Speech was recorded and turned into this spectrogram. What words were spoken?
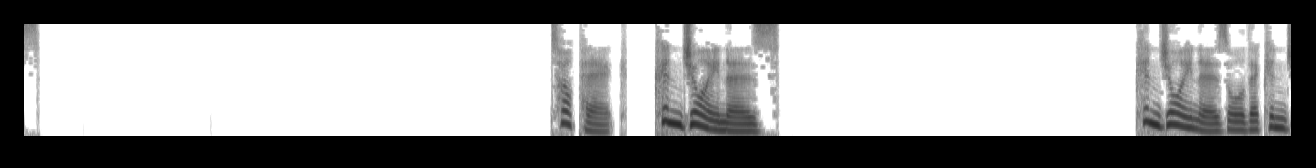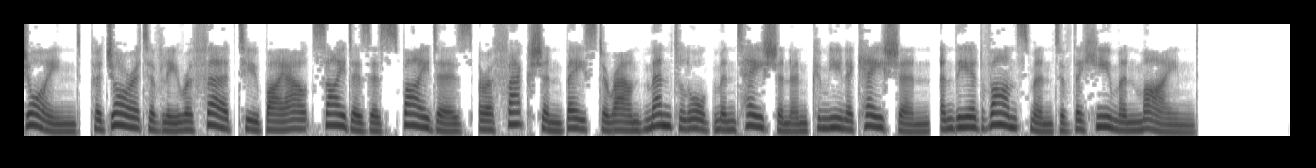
Topic: Conjoiners. Conjoiners or the conjoined, pejoratively referred to by outsiders as spiders are a faction based around mental augmentation and communication, and the advancement of the human mind.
